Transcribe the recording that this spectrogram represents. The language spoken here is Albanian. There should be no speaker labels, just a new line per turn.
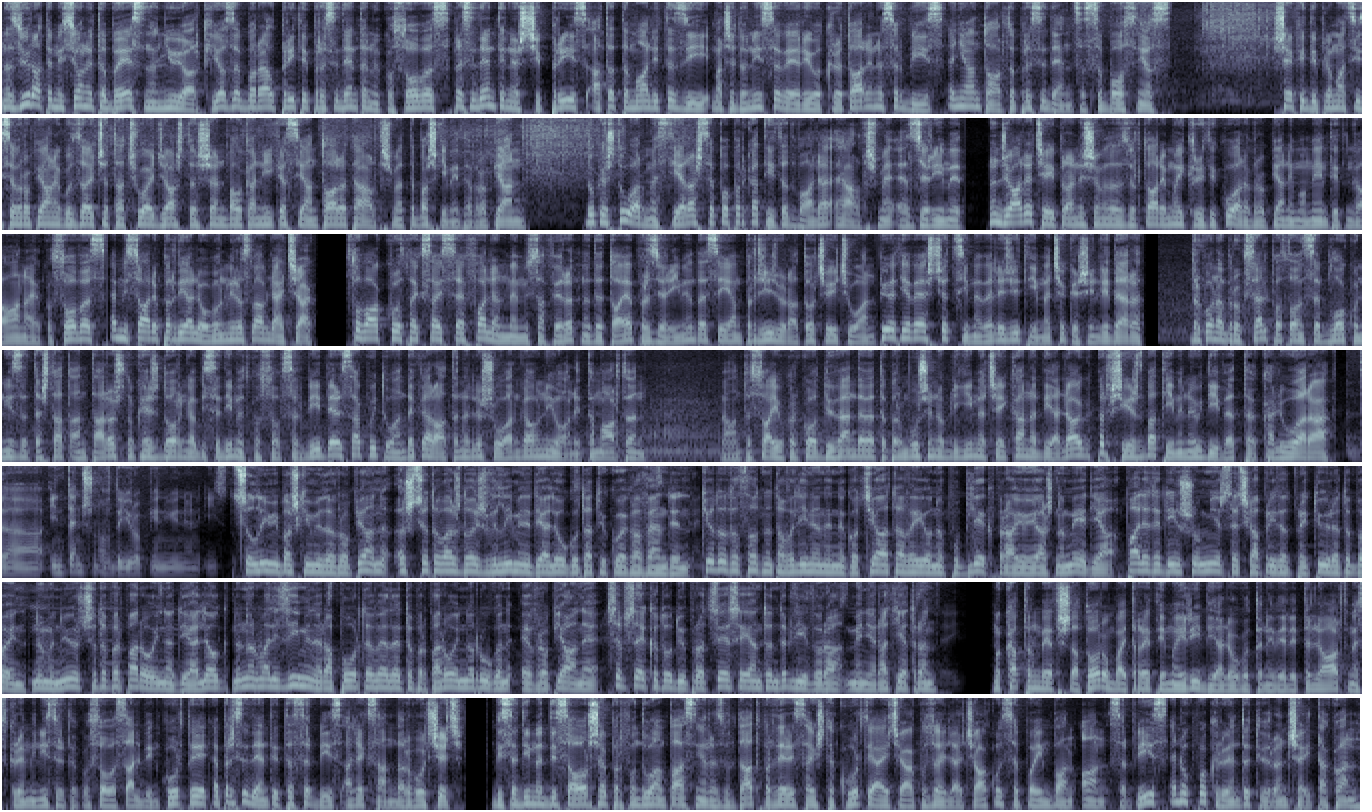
Në zyrat e misionit të BE-së në Nju Jork, Josep Borrell priti presidenten e Kosovës, presidentin e Shqipërisë, atë të Malit të Zi, Maqedonisë së Veriut, kryetarin e Serbisë e një anëtar të Presidencës së Bosnjës. Shefi i diplomacisë evropiane guxoi që ta quajë gjashtëshen ballkanike si anëtarët e ardhshme të Bashkimit Evropian, duke shtuar mes tjerash se po përgatitet vala e ardhshme e zgjerimit. Në ngjarje qe i pranishëm edhe zyrtari më i kritikuar evropian i momentit nga ana e Kosovës, emisari për dialogun Miroslav Lajçak. Sllovaku theksoi se folën me mysafirët në detaje për zgjerimin dhe se i janë përgjigjur ato që i quan pyetjeve e shqetësimeve legjitime që kishin liderët. Ndërkohë në Bruksel po thonë se blloku njëzet e shtatë anëtarësh nuk heq dorë nga bisedimet Kosovë-Serbi derisa kujtuan deklaratën e lëshuar nga Unioni të martën. Me anë të saj u kërkohet dy vendeve të përmbushin obligimet që i kanë në dialog, përfshirë zbatimin e ujdive të kaluara.
Qëllimi i Bashkimit Evropian është që të vazhdojë zhvillimin e dialogut aty ku e ka vendin. Kjo do të thotë në tavolinën e negociatave, jo në publik, pra jo jashtë në media. Palët e dinë shumë mirë se çka pritet prej tyre të bëjnë, në mënyrë që të përparojnë në dialog, në normalizimin e raporteve dhe të përparojnë në rrugën evropiane. sepse këto dy procese janë të ndërlidhura me njëra-tjetrën.
Më katërmbëdhjetë shtator u mbajt rrethi më i ri i dialogut të nivelit të lartë mes kryeministrit të Kosovës Albin Kurti e presidentit të Serbisë Aleksandar Vuçiq. Bisedimet disaorëshe përfunduan pa asnjë rezultat përderisa ishte Kurti ai që akuzoi Lajçakun se po i mban anë Serbisë e nuk po kryen detyrën që i takon.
